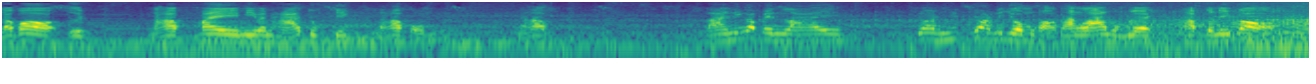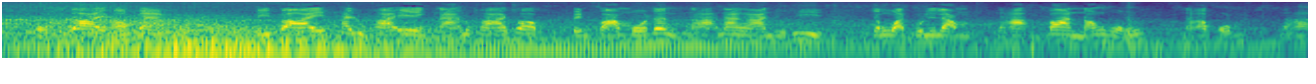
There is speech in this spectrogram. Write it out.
แล้วก็อึดนะครับ ไม่มีปัญหาจุกจิกนะครับผมนะครับลายนี้ก็เป็นลายยอดฮิตยอดนิยมของทางร้านผมเลยนะครับ ตัวนี้ก็ผมได้ออกแบบดีไซน์ให้ลูกค้าเองนะ ลูกค้าชอบเป็นฟาร์มโมเดิร์นนะฮะหน้างานอยู่ที่ จังหวัดบุรีรัมย์นะฮะบ้านน้องหงส์นะครับผมนะฮะ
